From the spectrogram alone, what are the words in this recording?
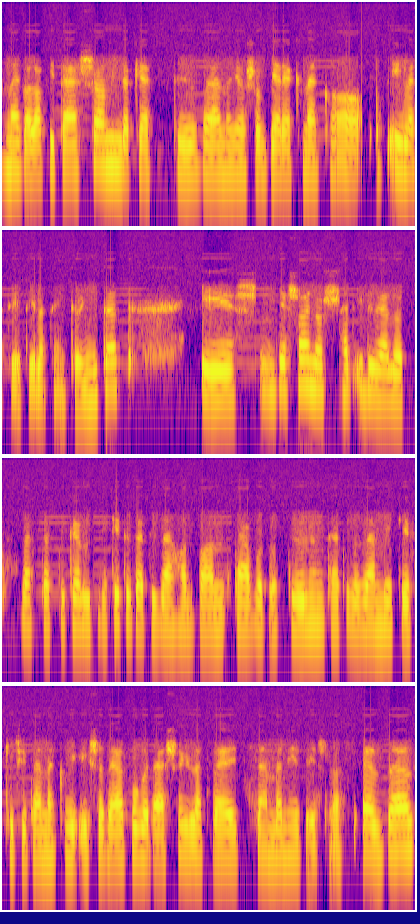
megalapítása. Mind a kettővel nagyon sok gyereknek a, az életét, életén könnyített. És ugye sajnos hát idő előtt vesztettük el, ugye 2016-ban távozott tőlünk, tehát ez az emlékév kicsit ennek és az elfogadása, illetve egy szembenézés lesz ezzel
